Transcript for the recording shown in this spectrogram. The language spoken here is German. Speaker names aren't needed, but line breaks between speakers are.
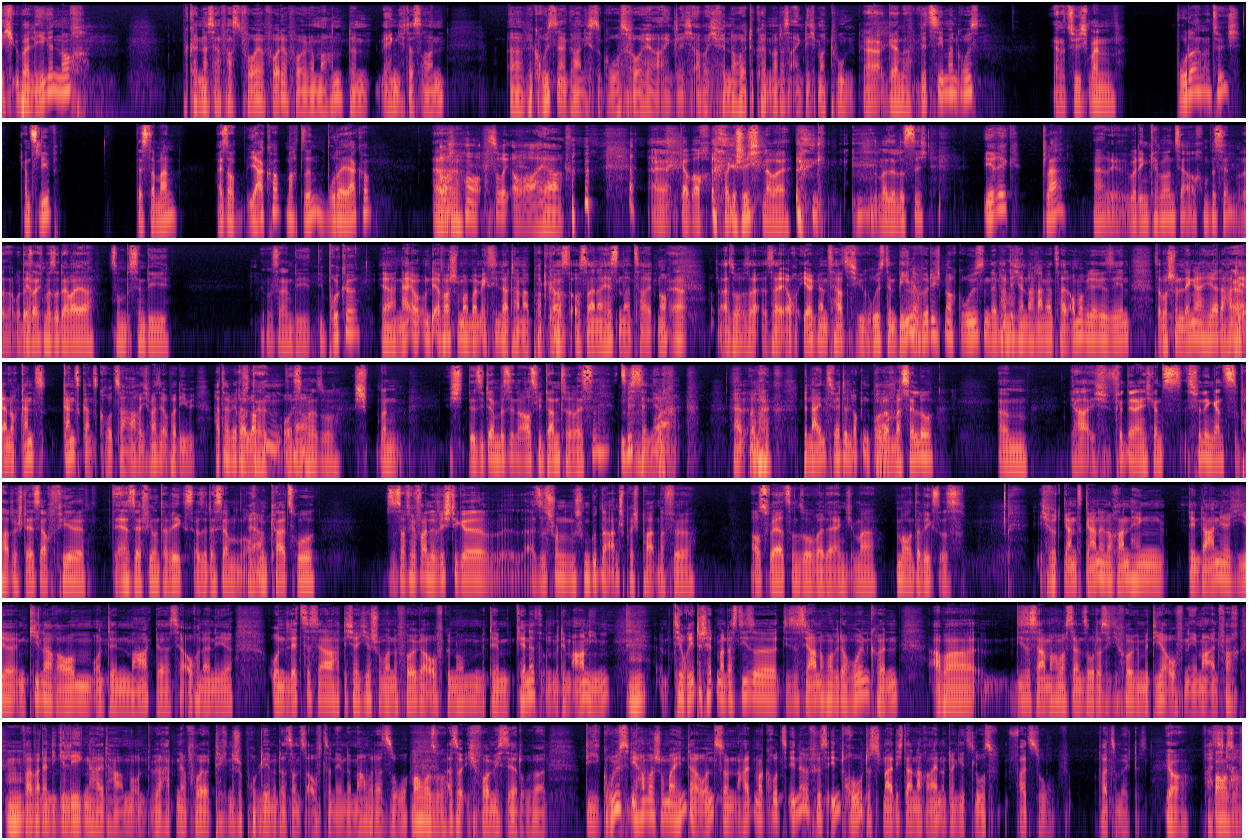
Ich überlege noch, wir können das ja fast vorher, vor der Folge machen, dann hänge ich das ran. Äh, wir grüßen ja gar nicht so groß vorher eigentlich, aber ich finde, heute könnten wir das eigentlich mal tun.
Ja, gerne.
Willst du jemanden grüßen?
Ja, natürlich mein Bruder natürlich. Ganz lieb. Bester Mann. Heißt auch Jakob, macht Sinn. Bruder Jakob.
Äh, oh, oh, sorry. Oh, ja.
äh, gab auch ein paar Geschichten, aber immer sehr lustig. Erik, klar. Ja, über den kennen wir uns ja auch ein bisschen. Oder, oder ja. sag ich mal so, der war ja so ein bisschen die, ich muss sagen, die, die Brücke.
Ja, na, und er war schon mal beim Exilatana Podcast genau. aus seiner Hessener Zeit noch. Ja. Also sei, sei auch er ganz herzlich gegrüßt. Den Bene ja. würde ich noch grüßen, den mhm. hatte ich ja nach langer Zeit auch mal wieder gesehen. Ist aber schon länger her, da hatte ja. er noch ganz, ganz, ganz kurze Haare. Ich weiß nicht, ob er die, hat er wieder Ach, Locken der, oder? Ist
immer so, ich, man, ich, der sieht ja ein bisschen aus wie Dante, weißt du?
Ein bisschen, ja. ja oder, beneidenswerte Locken.
Oder Marcello. Ähm, ja, ich finde den eigentlich ganz, ich finde den ganz sympathisch. Der ist ja auch viel, sehr, sehr viel unterwegs. Also das ist ja auch ja. mit Karlsruhe, das ist auf jeden Fall eine wichtige, also ist schon, schon ein guter Ansprechpartner für auswärts und so, weil der eigentlich immer, immer unterwegs ist.
Ich würde ganz gerne noch ranhängen, den Daniel hier im Kieler Raum und den Marc, der ist ja auch in der Nähe. Und letztes Jahr hatte ich ja hier schon mal eine Folge aufgenommen mit dem Kenneth und mit dem Arnim. Mhm. Theoretisch hätte man das diese, dieses Jahr nochmal wiederholen können, aber dieses Jahr machen wir es dann so, dass ich die Folge mit dir aufnehme, einfach mhm. weil wir dann die Gelegenheit haben und wir hatten ja vorher technische Probleme, das sonst aufzunehmen. Dann machen wir das so.
Machen wir so.
Also ich freue mich sehr drüber. Die Grüße, die haben wir schon mal hinter uns. Dann halten wir kurz inne fürs Intro. Das schneide ich danach rein und dann geht's los, falls du, falls du möchtest.
Ja,
falls machen wir so.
